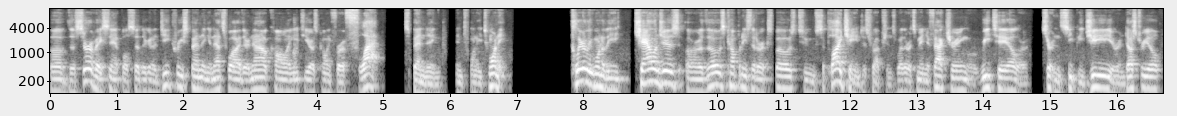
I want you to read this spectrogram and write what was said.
of the survey sample said they're going to decrease spending, and that's why they're now calling, ETR is calling for a flat spending in 2020. Clearly, one of the challenges are those companies that are exposed to supply chain disruptions, whether it's manufacturing or retail or certain CPG or industrial.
